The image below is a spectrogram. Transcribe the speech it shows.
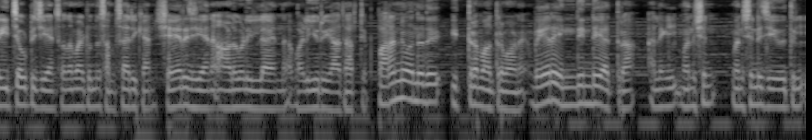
റീച്ച് ഔട്ട് ചെയ്യാൻ സ്വന്തമായിട്ടൊന്ന് സംസാരിക്കാൻ ഷെയർ ചെയ്യാൻ ആളുകളില്ല എന്ന വലിയൊരു യാഥാർത്ഥ്യം. പറഞ്ഞു വന്നത് ഇത്ര മാത്രമാണ് വേറെ എന്തിന്റെ അത്ര? അല്ലെങ്കിൽ മനുഷ്യൻ മനുഷ്യന്റെ ജീവിതത്തിൽ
